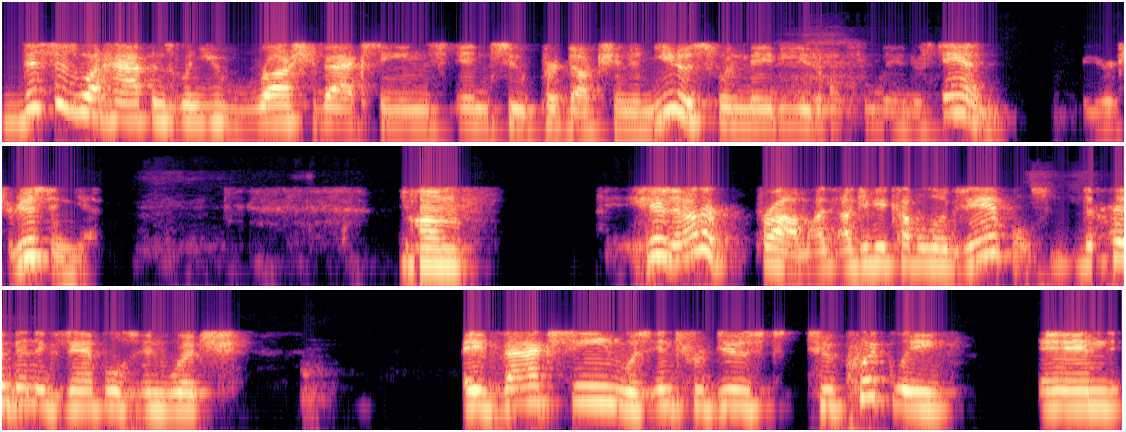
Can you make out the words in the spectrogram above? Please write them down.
this is what happens when you rush vaccines into production and use when maybe you don't fully understand what you're introducing yet. Um, here's another problem. I'll, I'll give you a couple of examples. There have been examples in which a vaccine was introduced too quickly, and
